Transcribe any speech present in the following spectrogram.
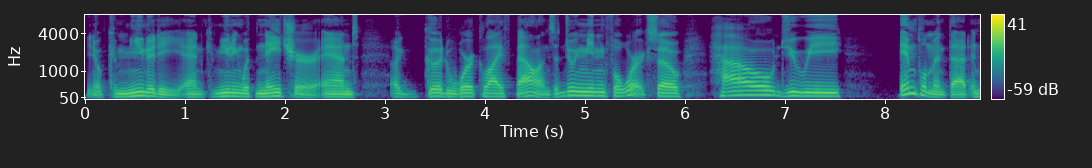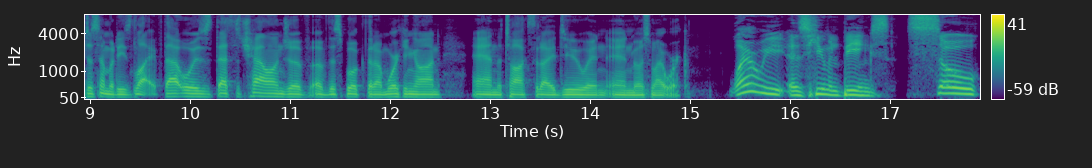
you know community and communing with nature and a good work life balance and doing meaningful work. So, how do we implement that into somebody's life? That was that's the challenge of, of this book that I'm working on and the talks that I do and, and most of my work. Why are we as human beings so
